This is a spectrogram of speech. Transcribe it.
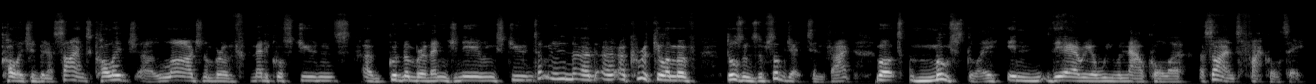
College had been a science college, a large number of medical students, a good number of engineering students, I mean, a, a, curriculum of dozens of subjects, in fact, but mostly in the area we would now call a, a science faculty.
